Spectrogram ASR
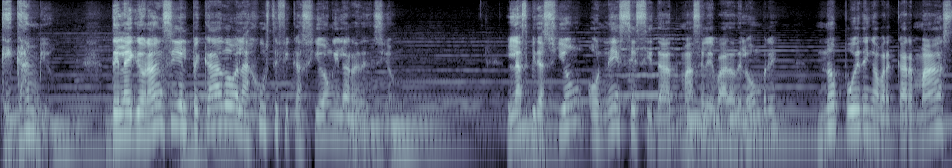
¡Qué cambio! De la ignorancia y el pecado a la justificación y la redención. La aspiración o necesidad más elevada del hombre no pueden abarcar más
